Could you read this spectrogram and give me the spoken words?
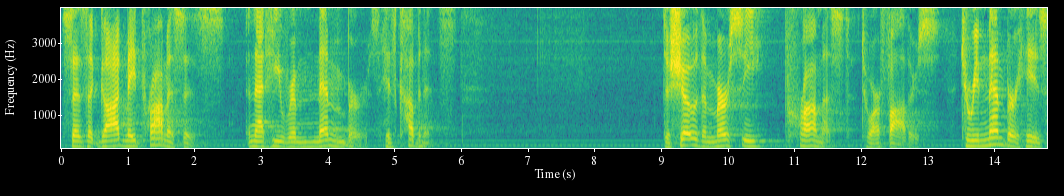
says that God made promises and that he remembers his covenants to show the mercy promised to our fathers, to remember his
